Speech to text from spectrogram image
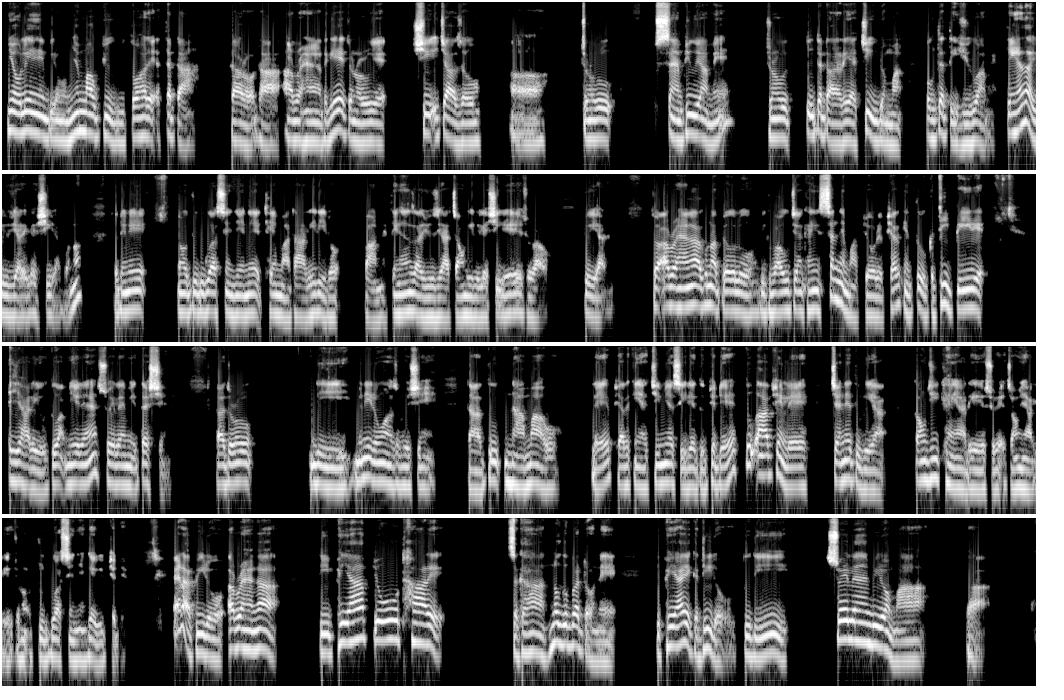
မျှော်လင့်ပြီးတော့မျက်မှောက်ပြုပြီးသွားတဲ့အသက်တာကတော့ဒါအာဗြဟံတကယ်ကျွန်တော်တို့ရဲ့ရှေးအကြဆုံးအာကျွန်တော်တို့စံပြုရမယ်ကျွန်တော်တို့သူ့တက်တာတွေကကြည့်ပြီးတော့မှပုံသက်တည်ယူရမယ် သင်ခန်းစာယူစရာတွေလည်းရှိတာပေါ့နော်ဆိုတော့ဒီနေ့ကျွန်တော်တူတူကဆင်ကျင်တဲ့အထဲမှာဒါလေးတွေတော့ပါမယ်သင်ခန်းစာယူစရာအကြောင်းလေးတွေလည်းရှိတယ်ဆိုတာကိုတွေ့ရတယ်ဆိုတော့အာဗြဟံကခုနပြောလို့ဒီကဘာဦးကျန်ခိုင်းစနစ်မှာပြောတယ်ဘုရားသခင်သူ့ကိုဂတိပေးတဲ့အရာတွေကိုသူကအမြဲတမ်းဆွဲလန်းပြီးအသက်ရှင်တယ်ဒါကျွန်တော်တို့ဒီမိနစ်တုန်းကဆိုလို့ရှိရင်ဒါသူ့နာမကိုလည်းဘုရားသခင်ကကြီးမြတ်စေတဲ့သူဖြစ်တယ်သူအားဖြင့်လည်းကျန်တဲ့သူတွေက ကောင်းကြီးခံရတယ်ဆိုတဲ့အကြောင်းအရာလေးကိုကျွန်တော်အတူတူကဆင်ခြင်ခဲ့ပြီးဖြစ်တယ်အဲ့ဒါပြီးတော့အာဗြဟံကဒီဖျားပြိုးထားတဲ့စကားနှုတ်ကပတ်တော်နဲ့ဒီဖျားရဲ့ဂတိတော်ကိုသူဒီဆွဲလန်းပြီးတော့မှဒါ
